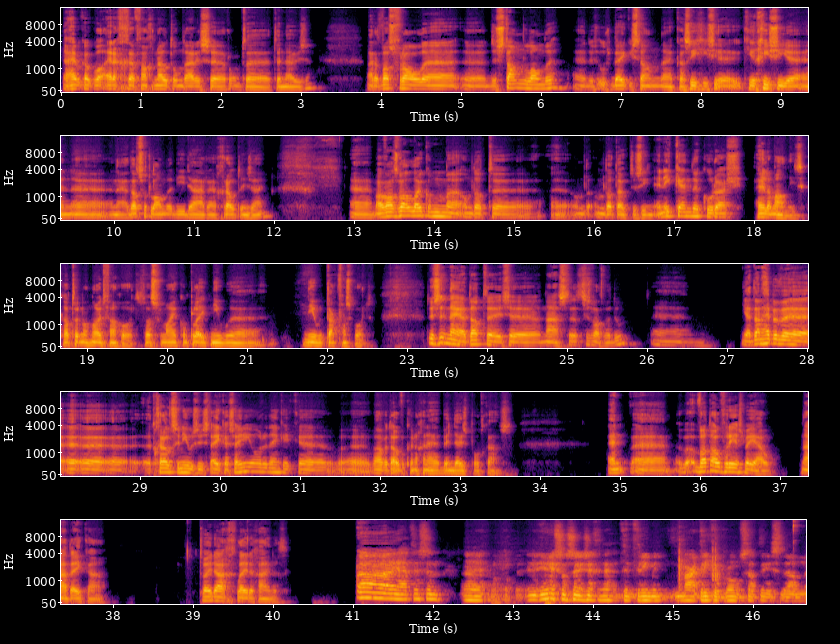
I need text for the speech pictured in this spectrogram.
Daar heb ik ook wel erg van genoten om daar eens rond te neuzen. Maar dat was vooral eh, eh, de stamlanden. eh, dus Oezbekistan, eh, Kirgizië en nou dat soort landen die daar groot in zijn. Maar het was wel leuk om, om, dat, om, dat ook te zien. En ik kende Courage helemaal niet. Ik had er nog nooit van gehoord. Het was voor mij een compleet nieuwe, nieuwe tak van sport. Dus nou ja, dat is naast, dat is wat we doen. Ja, dan hebben we eh, eh, eh, het grootste nieuws is het EK Senioren, denk ik, waar we het over kunnen gaan hebben in deze podcast. En wat overeerst bij jou na het EK? Twee dagen geleden geëindigd. Ah, ja, het is een. in eerste instantie zeggen dat het drie, maar drie keer brons dat is dan.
